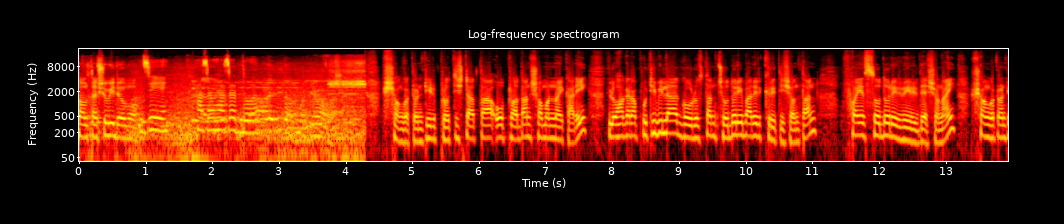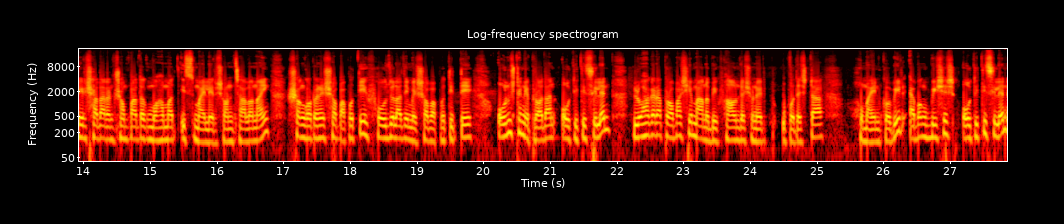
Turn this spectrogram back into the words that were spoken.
চলতে সুবিধা হব। জি হাজার হাজার দোয়া। সংগঠনটির প্রতিষ্ঠাতা ও প্রধান সমন্বয়কারী লোহাগাড়া পুটিবিলা গৌরস্থান চৌধুরী বাড়ির কৃতি সন্তান ফয়েজ চৌধুরীর নির্দেশনায় সংগঠনটির সাধারণ সম্পাদক মোহাম্মদ ইসমাইলের সঞ্চালনায় সংগঠনের সভাপতি ফৌজুল আজিমের সভাপতিত্বে অনুষ্ঠানে প্রধান অতিথি ছিলেন লোহাগাড়া প্রবাসী মানবিক ফাউন্ডেশনের উপদেষ্টা হুমায়ুন কবির এবং বিশেষ অতিথি ছিলেন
